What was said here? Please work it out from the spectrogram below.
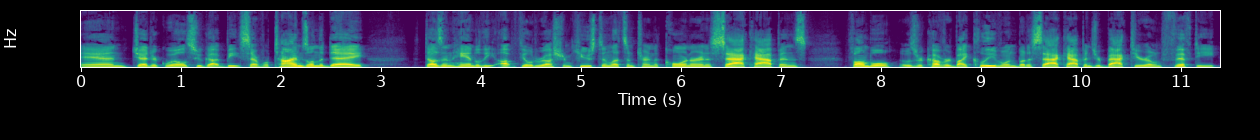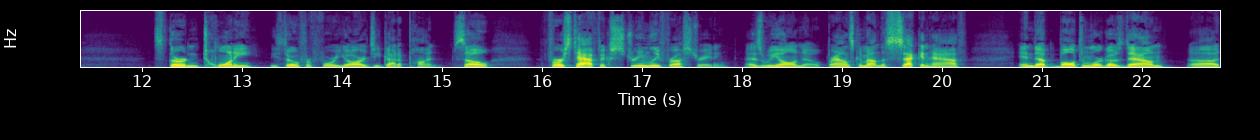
and Jedrick Wills, who got beat several times on the day, doesn't handle the upfield rush from Houston, lets him turn the corner, and a sack happens. Fumble. It was recovered by Cleveland, but a sack happens. You're back to your own 50. It's third and 20. You throw for four yards, you got a punt. So, first half, extremely frustrating, as we all know. Browns come out in the second half, end up, Baltimore goes down. Uh,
